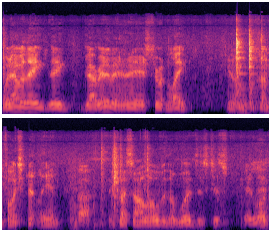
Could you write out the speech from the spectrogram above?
whenever they they got rid of it, they just threw it in the lake. You know, unfortunately, and Huh. because all over the woods, it's just Hey, look,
